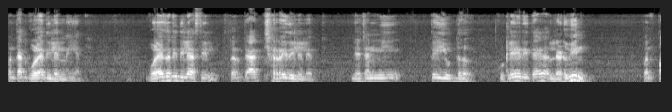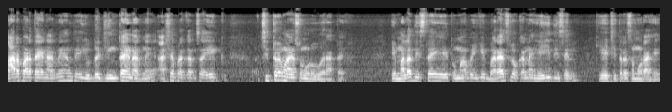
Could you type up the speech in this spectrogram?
पण त्यात गोळ्या दिलेल्या नाही आहेत गोळ्या जरी दिल्या असतील तर त्यात छर्रे दिलेले आहेत ज्याच्याने मी ते युद्ध कुठल्याही रीत्या लढवीन पण पार पाडता येणार नाही आणि ते युद्ध जिंकता येणार नाही अशा प्रकारचं एक चित्र माझ्यासमोर उभं राहत आहे हे मला दिसतंय हे तुम्हापैकी बऱ्याच लोकांना हेही दिसेल की हे चित्र समोर आहे.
